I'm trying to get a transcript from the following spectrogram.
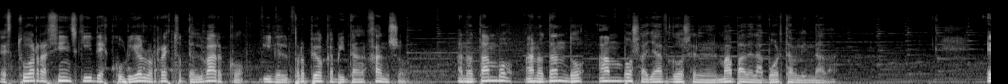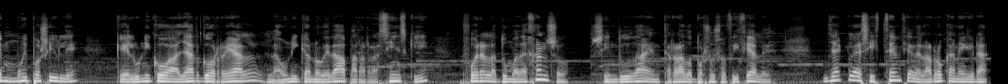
Stuart Rasinski descubrió los restos del barco y del propio capitán Hanso, anotando, anotando ambos hallazgos en el mapa de la puerta blindada. Es muy posible que el único hallazgo real, la única novedad para Rasinski, fuera la tumba de Hanso, sin duda enterrado por sus oficiales, ya que la existencia de la Roca Negra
